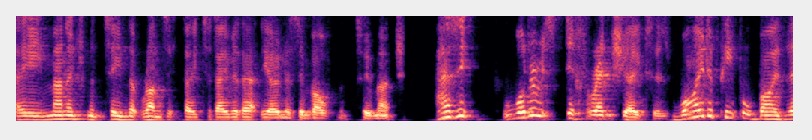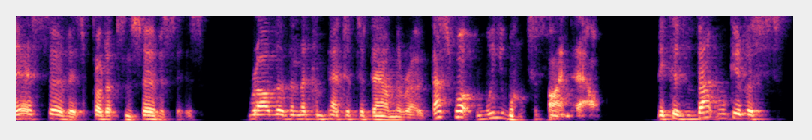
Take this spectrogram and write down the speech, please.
a management team that runs it day to day without the owner's involvement too much? Has it what are its differentiators? Why do people buy their service, products and services rather than a competitor down the road? That's what we want to find out because that will give us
